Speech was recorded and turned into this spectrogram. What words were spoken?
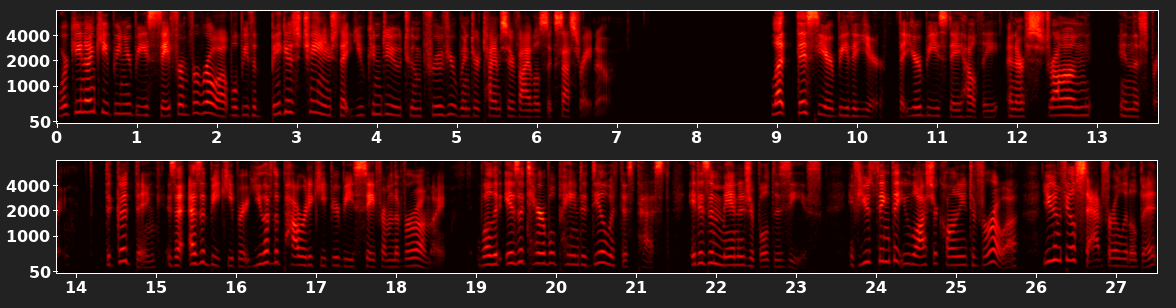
working on keeping your bees safe from varroa will be the biggest change that you can do to improve your wintertime survival success right now. Let this year be the year that your bees stay healthy and are strong in the spring. The good thing is that as a beekeeper, you have the power to keep your bees safe from the varroa mite. While it is a terrible pain to deal with this pest, it is a manageable disease. If you think that you lost your colony to Varroa, you can feel sad for a little bit,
